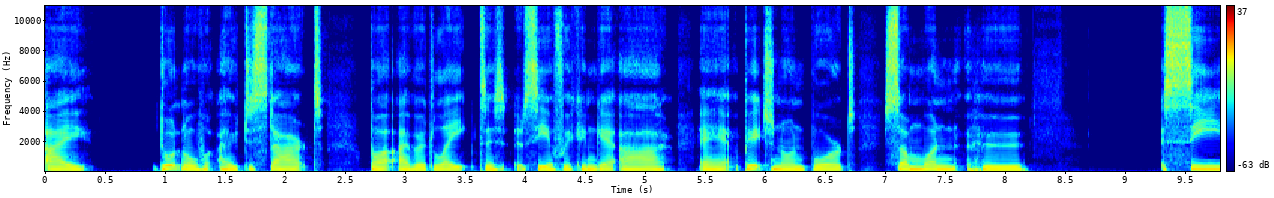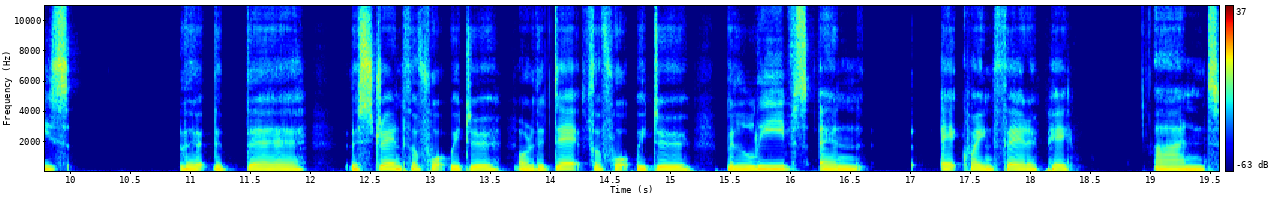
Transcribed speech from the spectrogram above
I don't know how to start, but I would like to see if we can get a, eh, a patron on board, someone who sees the, the the the strength of what we do or the depth of what we do, believes in equine therapy, and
